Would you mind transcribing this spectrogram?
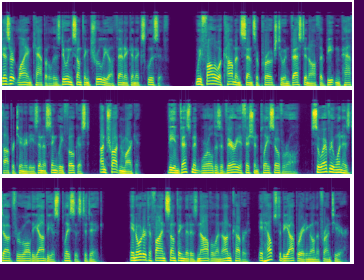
Desert Lion Capital is doing something truly authentic and exclusive. We follow a common sense approach to invest in off the beaten path opportunities in a singly focused, untrodden market. The investment world is a very efficient place overall, so everyone has dug through all the obvious places to dig. In order to find something that is novel and uncovered, it helps to be operating on the frontier.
